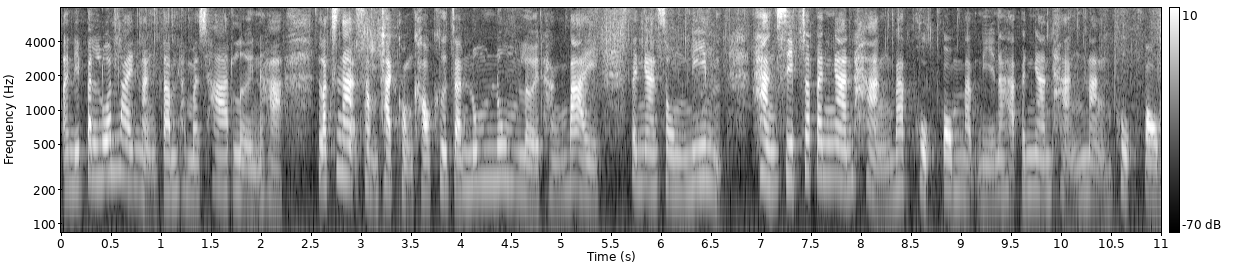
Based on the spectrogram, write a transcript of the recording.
อันนี้เป็นลวดลายหนังตามธรรมชาติเลยนะคะ ลักษณะสัมผัสของเขาคือจะนุ่มๆเลยทั้งใบ เป็นงานทรงนิ่ม หางซิปจะเป็นงานหางแบบผูกปมแบบนี้นะคะ เป็นงานหางหนังผูกปม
